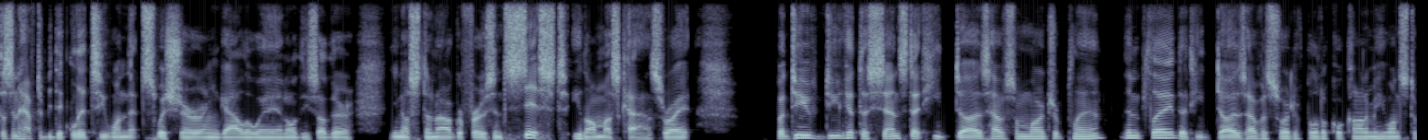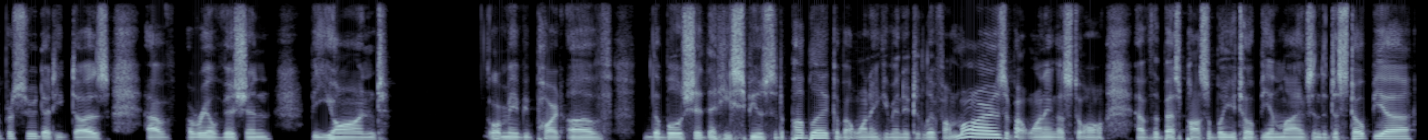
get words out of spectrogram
Doesn't have to be the glitzy one that Swisher and Galloway and all these other, you know, stenographers insist Elon Musk has, right? But do you do you get the sense that he does have some larger plan in play? That he does have a sort of political economy he wants to pursue? That he does have a real vision beyond or maybe part of the bullshit that he spews to the public about wanting humanity to live on Mars, about wanting us to all have the best possible utopian lives in the dystopia,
